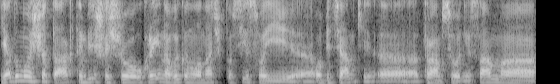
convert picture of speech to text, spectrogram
Я думаю, що так. Тим більше, що Україна виконала, начебто, всі свої е, обіцянки. Е, Трамп сьогодні сам е,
